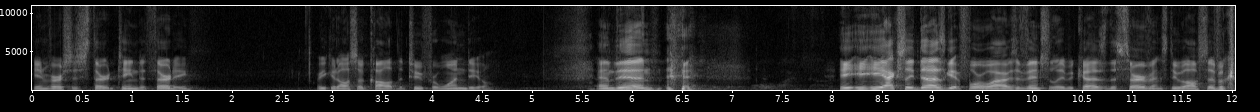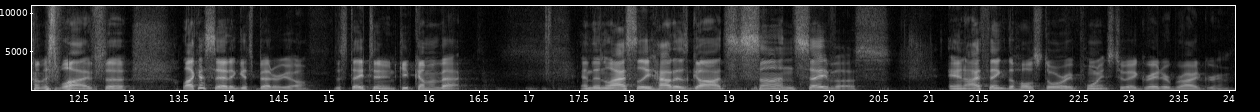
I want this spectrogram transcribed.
in verses 13 to 30. Or you could also call it the two for one deal. And then he, he actually does get four wives eventually because the servants do also become his wives. So, like I said, it gets better, y'all. Just stay tuned. Keep coming back. And then lastly, how does God's Son save us? And I think the whole story points to a greater bridegroom.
